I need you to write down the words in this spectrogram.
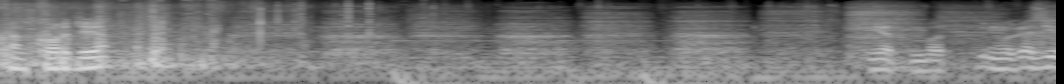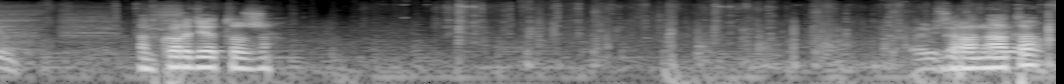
Конкордия. Нет, магазин. Конкордия тоже. Пробежал Граната. налево.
